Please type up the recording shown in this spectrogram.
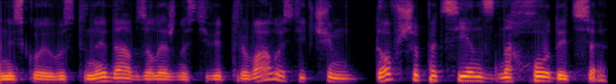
низької густини, да, в залежності від тривалості. Чим довше пацієнт знаходиться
